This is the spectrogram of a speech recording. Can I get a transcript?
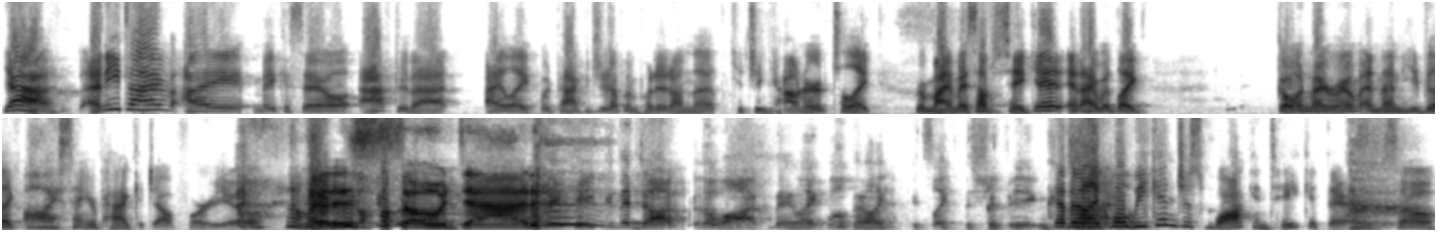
yeah, anytime I make a sale after that, I like would package it up and put it on the kitchen counter to like remind myself to take it, and I would like go in my room, and then he'd be like, "Oh, I sent your package out for you." I'm That like, is so dad. They take the dog for the walk. They like, well, they're like, it's like the shipping. Yeah, they're like, well, we can just walk and take it there. So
